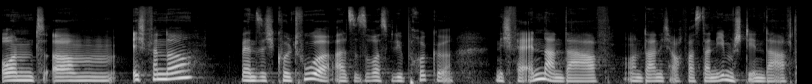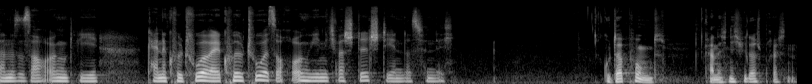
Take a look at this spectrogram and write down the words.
Und ähm, ich finde, wenn sich Kultur, also sowas wie die Brücke, nicht verändern darf und da nicht auch was daneben stehen darf, dann ist es auch irgendwie keine Kultur, weil Kultur ist auch irgendwie nicht was Stillstehendes, finde ich. Guter Punkt. Kann ich nicht widersprechen.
